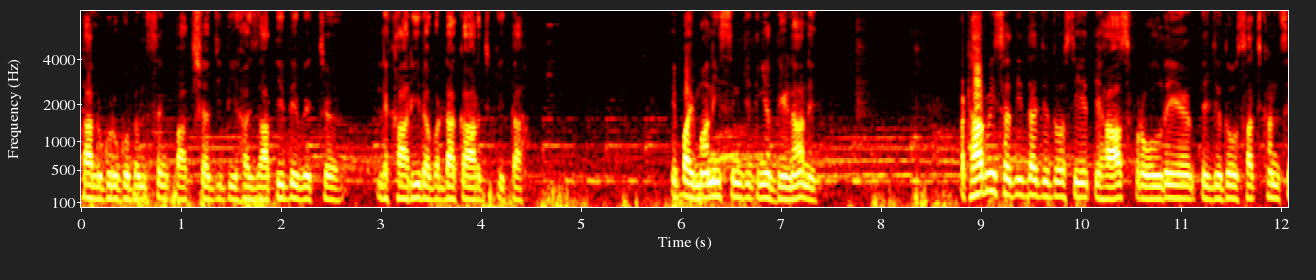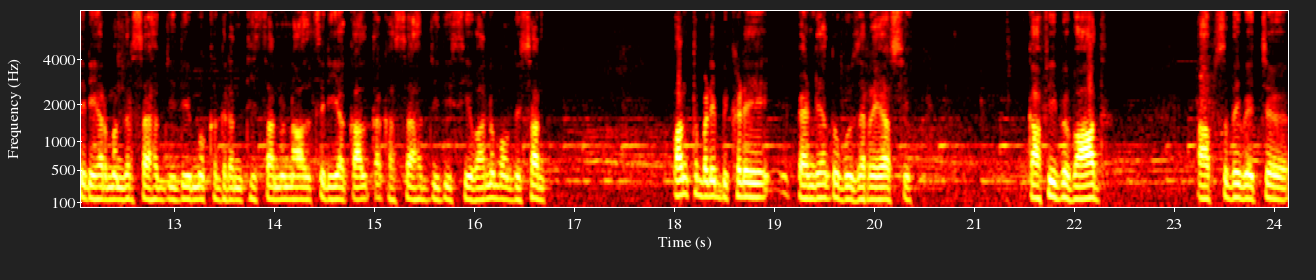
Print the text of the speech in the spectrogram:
ਧੰਨ ਗੁਰੂ ਗੋਬਿੰਦ ਸਿੰਘ ਪਾਤਸ਼ਾਹ ਜੀ ਦੀ ਹਜ਼ਾਤੀ ਦੇ ਵਿੱਚ ਲਿਖਾਰੀ ਦਾ ਵੱਡਾ ਕਾਰਜ ਕੀਤਾ। ਇਹ ਭਾਈ ਮਾਨੀ ਸਿੰਘ ਜੀ ਦੀਆਂ ਦੇਣਾ ਨੇ। 18ਵੀਂ ਸਦੀ ਦਾ ਜਦੋਂ ਅਸੀਂ ਇਤਿਹਾਸ ਫਰੋਲਦੇ ਹਾਂ ਤੇ ਜਦੋਂ ਸੱਚਖੰਡ ਸ੍ਰੀ ਹਰਮੰਦਰ ਸਾਹਿਬ ਜੀ ਦੇ ਮੁੱਖ ਗ੍ਰੰਥੀ ਸਨ, ਨਾਲ ਸ੍ਰੀ ਅਕਾਲ ਤਖਤ ਸਾਹਿਬ ਜੀ ਦੀ ਸੇਵਾ ਨਿਭਾਉਂਦੇ ਸਨ, ਪੰਥ ਬੜੇ ਵਿਖੜੇ ਪੈਂਡਿਆਂ ਤੋਂ ਗੁਜ਼ਰ ਰਿਹਾ ਸੀ। ਕਾਫੀ ਵਿਵਾਦ ਆਪਸ ਦੇ ਵਿੱਚ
